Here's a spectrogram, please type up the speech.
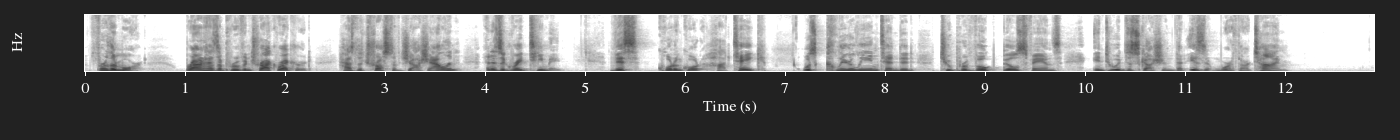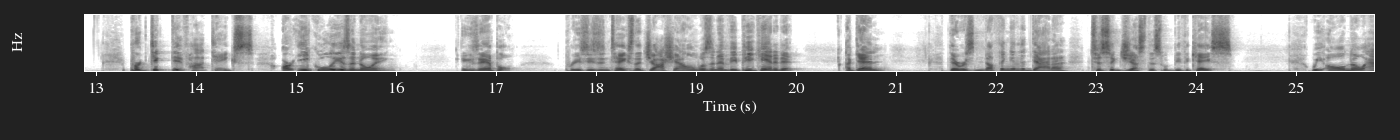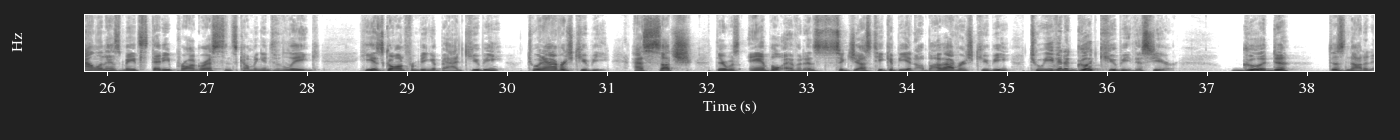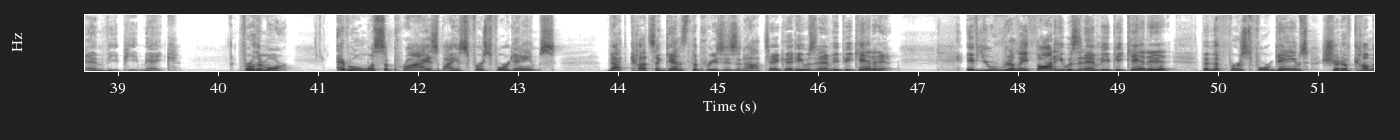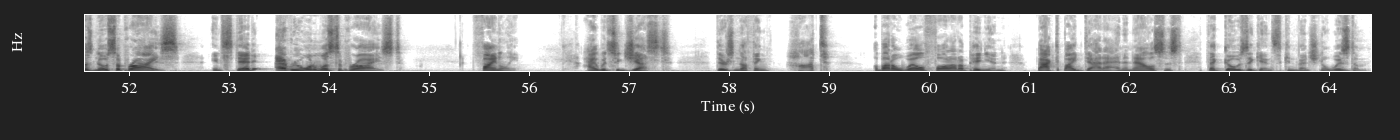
Furthermore, Brown has a proven track record, has the trust of Josh Allen, and is a great teammate. This quote unquote hot take was clearly intended to provoke Bills fans into a discussion that isn't worth our time. Predictive hot takes are equally as annoying. Example Preseason takes that Josh Allen was an MVP candidate. Again, there is nothing in the data to suggest this would be the case. We all know Allen has made steady progress since coming into the league. He has gone from being a bad QB to an average QB. As such, there was ample evidence to suggest he could be an above average QB to even a good QB this year. Good does not an MVP make. Furthermore, everyone was surprised by his first four games. That cuts against the preseason hot take that he was an MVP candidate. If you really thought he was an MVP candidate, then the first four games should have come as no surprise. Instead, everyone was surprised. Finally, I would suggest there's nothing hot about a well thought out opinion backed by data and analysis that goes against conventional wisdom.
